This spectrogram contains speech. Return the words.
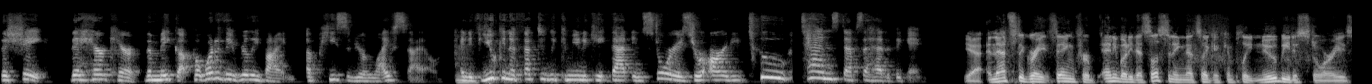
the shake, the hair care, the makeup, but what are they really buying? A piece of your lifestyle. Mm. And if you can effectively communicate that in stories, you're already two, 10 steps ahead of the game. Yeah. And that's the great thing for anybody that's listening that's like a complete newbie to stories.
